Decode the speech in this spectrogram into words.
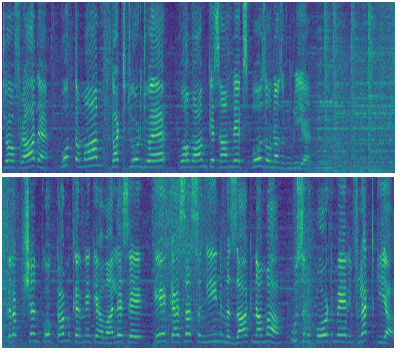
جو افراد ہیں، وہ تمام گٹھ جوڑ جو ہے، وہ عوام کے سامنے ایکسپوز ہونا ضروری ہے۔ کرپشن کو کم کرنے کے حوالے سے ایک ایسا سنگین مزاق نامہ اس رپورٹ میں ریفلیکٹ کیا۔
